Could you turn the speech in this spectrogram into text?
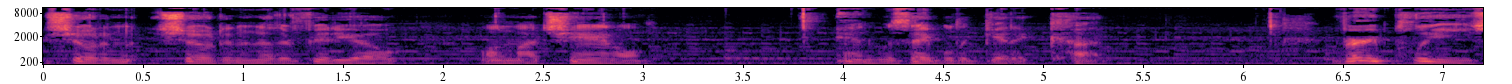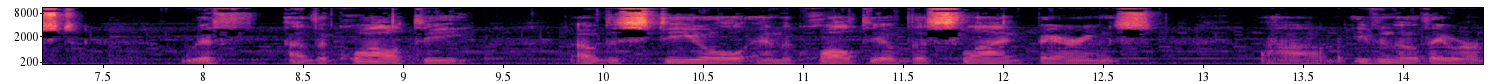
showed in, showed in another video on my channel, and was able to get it cut. Very pleased with uh, the quality of the steel and the quality of the slide bearings um, even though they were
